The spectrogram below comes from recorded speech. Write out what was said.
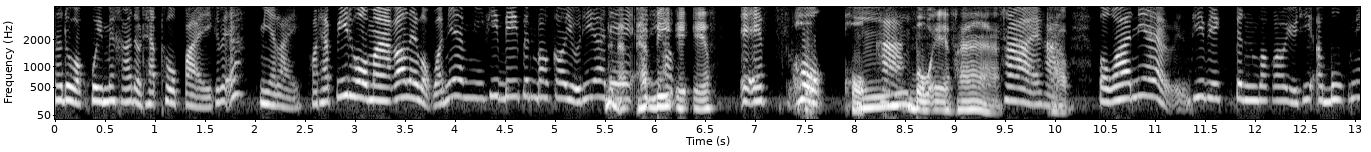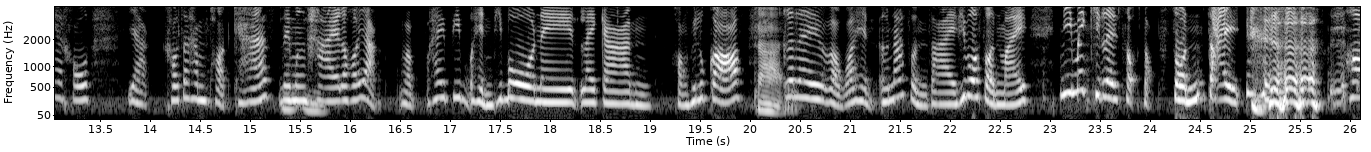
สะดวกคุยไหมคะเดี๋ยวแท็บโทรไปก็เลยเอ๊ะมีอะไร พอแท็บบี้โทรมาก็เลยบอกว่าเนี่ยมีพี่บิ๊กเป็นบกอยู่ที่ a day แท็บบี้เอฟเอฟหกหกค่ะโบเอฟห้าใช่ค่ะครับบอกว่าเนี่ยพี่บิ๊กเป็นบกอยู่ที่ a book เนี่ยเขาอยากเขาจะทำพอดแคสต์ในเมืองไทยแล้วเขาอยากแบบให้พี่เห็นพี่โบในรายการของพี่ลูกกอล์ฟใช่ก็เลยแบบว่าเห็นเออน่าสนใจ พี่โบสนไหม นี่ไม่คิดเลยสแบบสนใจ พอ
